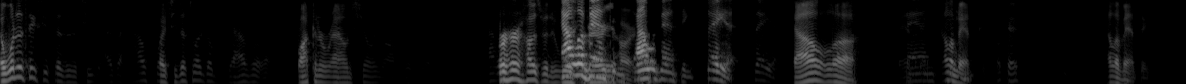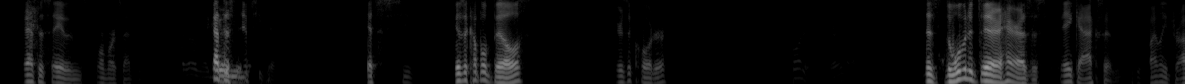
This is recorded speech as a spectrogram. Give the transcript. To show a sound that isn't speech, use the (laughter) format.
And one of the things she says is she, as a housewife, she doesn't want to go gavel, walking around showing off her looks. For her husband, who works very Gallivanting, hard. gallivanting. Say it, say it. Galla. Fanting. Gallivanting. Okay. Gallivanting. You have to say it in four more sentences. Oh, she got this goodness. tip she gives her. Gets she gives a couple bills. Here's a quarter. This the woman who did her hair has this fake accent.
